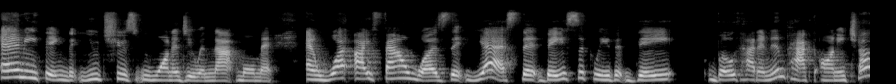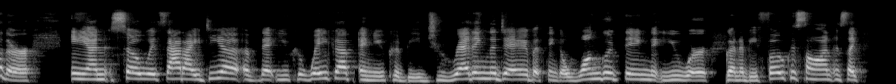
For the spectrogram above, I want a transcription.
anything that you choose you want to do in that moment. And what I found was that yes, that basically that they both had an impact on each other. And so it's that idea of that you could wake up and you could be dreading the day, but think of one good thing that you were going to be focused on. It's like,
